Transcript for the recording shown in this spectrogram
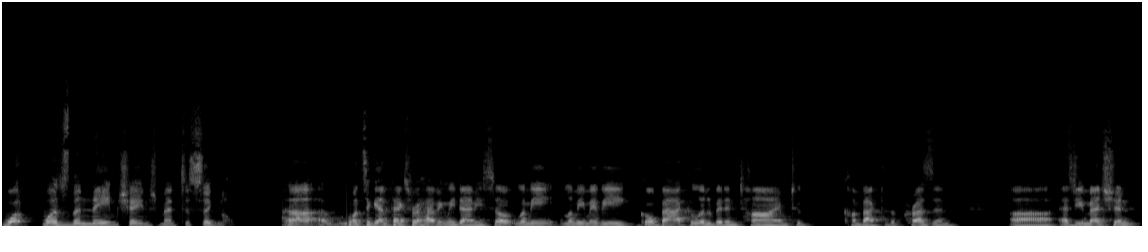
What was the name change meant to signal? Uh, once again, thanks for having me, Danny. So let me let me maybe go back a little bit in time to come back to the present. Uh, as you mentioned,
